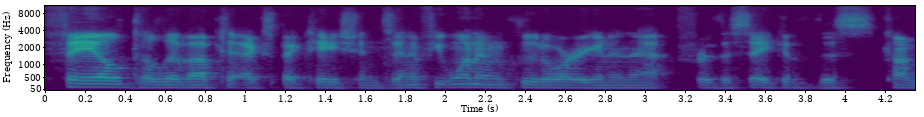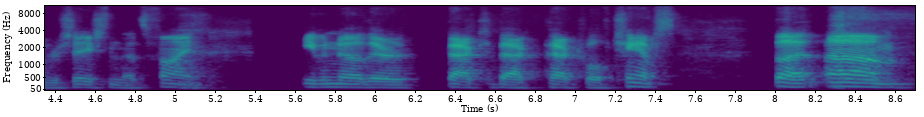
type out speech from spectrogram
failed to live up to expectations. And if you want to include Oregon in that for the sake of this conversation, that's fine, even though they're back to back Pac 12 champs. But um,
